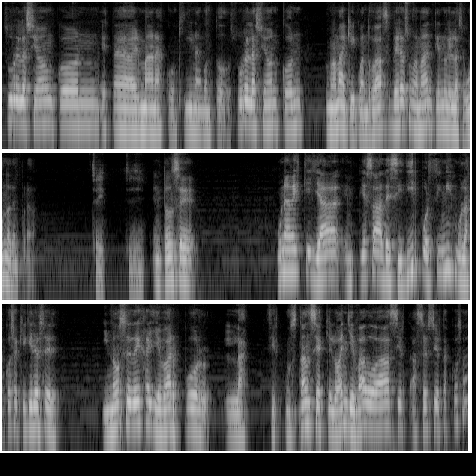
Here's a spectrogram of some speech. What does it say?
su relación con estas hermanas, con Hina, con todo, su relación con su mamá, que cuando vas a ver a su mamá entiendo que es la segunda temporada. Sí, sí, sí. Entonces, una vez que ya empieza a decidir por sí mismo las cosas que quiere hacer y no se deja llevar por las circunstancias que lo han llevado a, cier- a hacer ciertas cosas,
